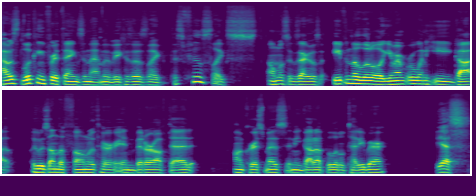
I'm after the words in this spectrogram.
I was looking for things in that movie because I was like, this feels like almost exactly even the little. You remember when he got he was on the phone with her in Better Off Dead on Christmas, and he got out the little teddy bear. Yes,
